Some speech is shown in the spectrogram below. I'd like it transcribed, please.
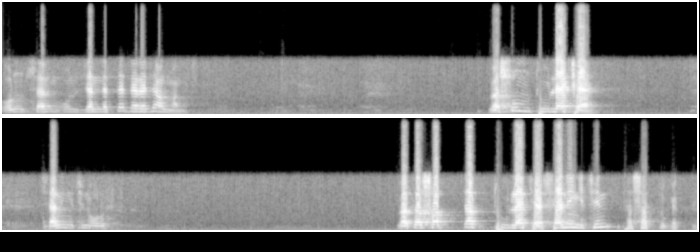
Onun sen onun cennette derece alman için. Ve sumtu leke senin için oruç ve tasaddaktu leke senin için tasadduk ettim.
